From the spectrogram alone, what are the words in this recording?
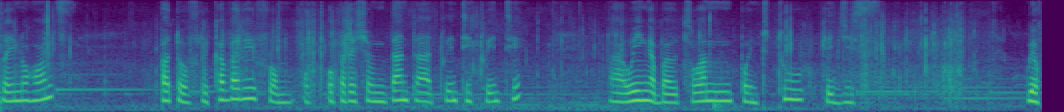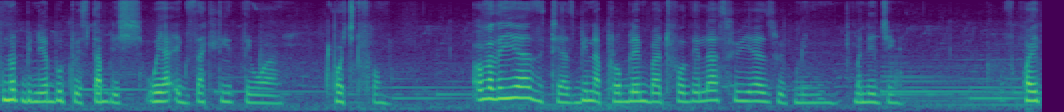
Rhino horns, part of recovery from Op- Operation Thunder 2020, uh, weighing about 1.2 kgs. We have not been able to establish where exactly they were poached from. Over the years, it has been a problem, but for the last few years, we've been managing. Quite,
